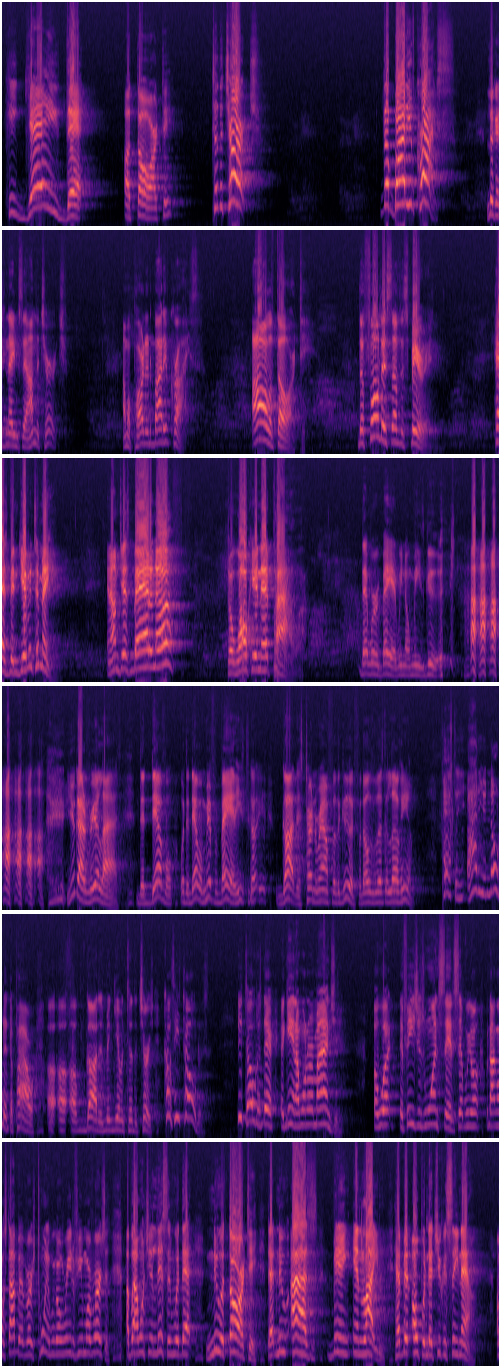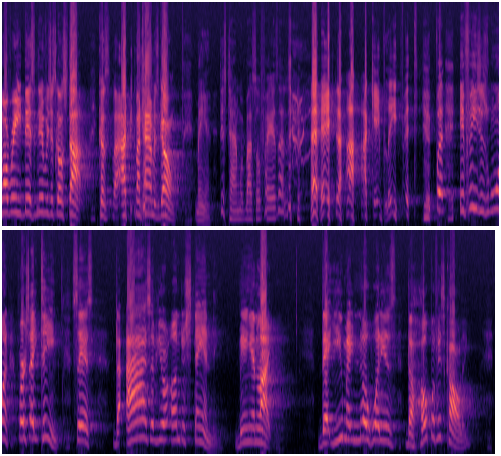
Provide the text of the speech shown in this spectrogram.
He gave that authority to the church, the body of Christ. Look at your name and say, I'm the church. I'm a part of the body of Christ. All authority, the fullness of the Spirit has been given to me. And I'm just bad enough to walk in that power. That word bad we know means good. you got to realize the devil, what the devil meant for bad, he's God has turned around for the good for those of us that love him. Pastor, how do you know that the power uh, uh, of God has been given to the church? Because he told us. He told us there. Again, I want to remind you of what Ephesians 1 said, except we're, we're not going to stop at verse 20. We're going to read a few more verses. But I want you to listen with that new authority, that new eyes being enlightened, have been opened that you can see now. I'm going to read this and then we're just going to stop because my time is gone. Man, this time went by so fast. I can't believe it. But Ephesians 1, verse 18 says, The eyes of your understanding being enlightened that you may know what is the hope of his calling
